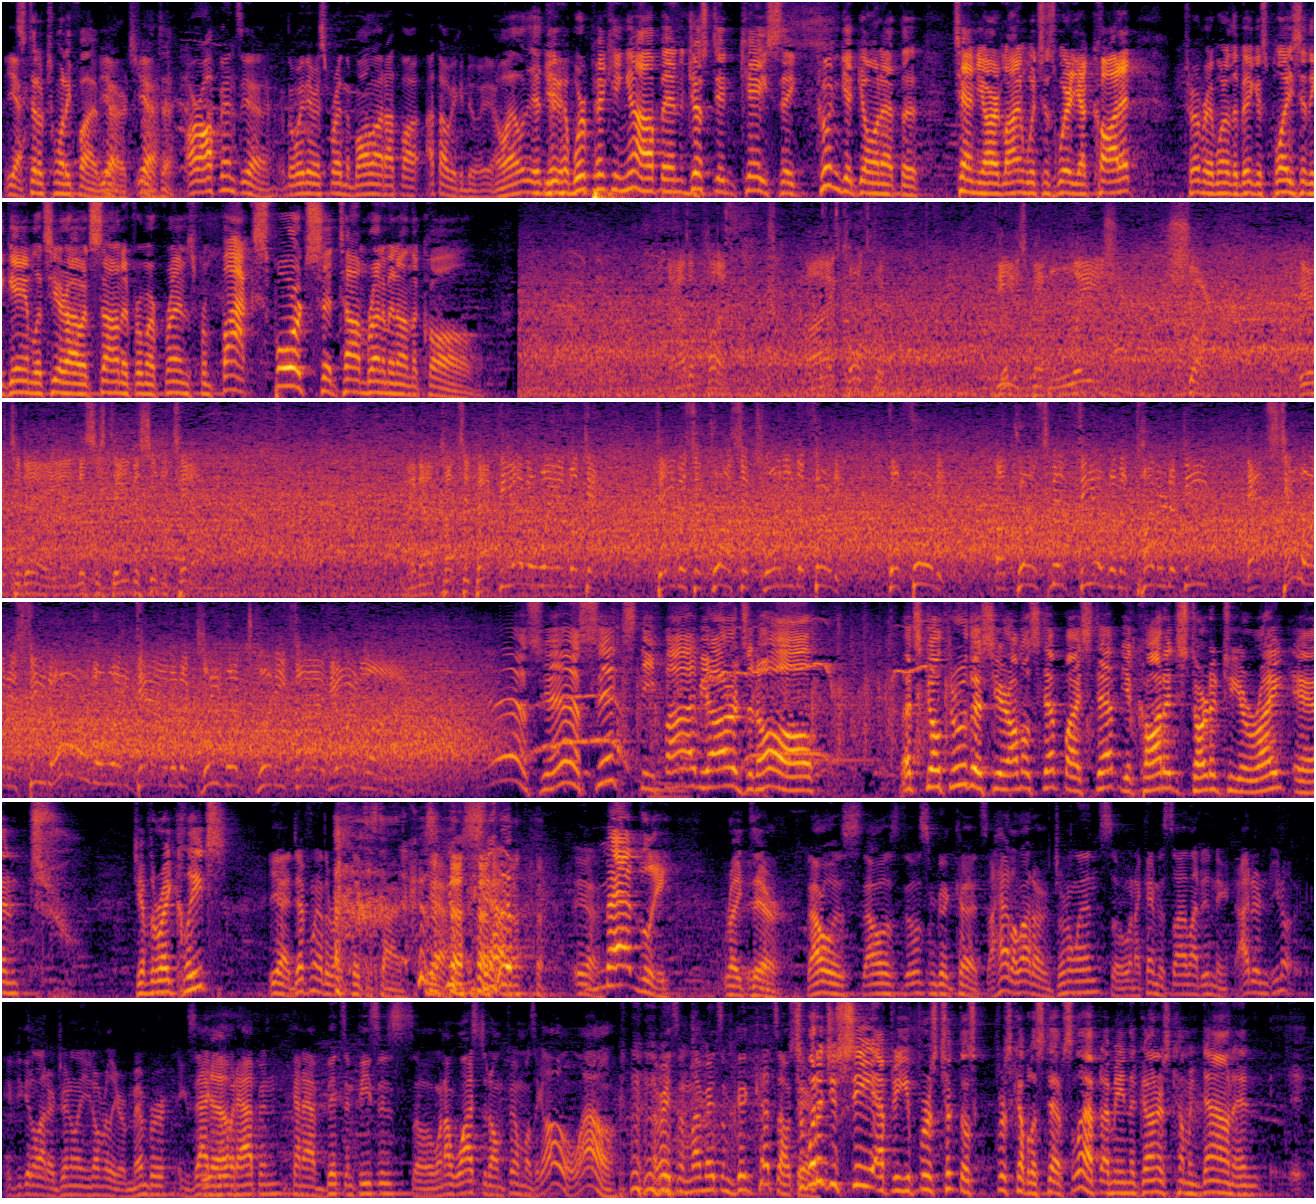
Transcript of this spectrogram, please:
yeah. Instead of 25 yeah, yards. yeah. Our offense, yeah, the way they were spreading the ball out, I thought I thought we could do it. Yeah. Well, it, we're picking up, and just in case they couldn't get going at the 10 yard line, which is where you caught it. Trevor one of the biggest plays in the game. Let's hear how it sounded from our friends from Fox Sports, said Thom Brennaman on the call. The punt by Colquitt. He has been laser sharp here today, and this is Davis in the 10. And now cuts it back the other way, and look out. Davis across the 20, the 30, the 40, across midfield with a punter to beat, and still on his feet all the way down to the Cleveland 25-yard line. Yes, yes, 65 yards in all. Let's go through this here almost step by step. You caught it, started to your right, and do you have the right cleats? Yeah, definitely have the right cleats this time. Because yeah. you slipped Yeah. madly right there. That was that was that was some good cuts. I had a lot of adrenaline, so when I came to sideline, I didn't I didn't you know if you get a lot of adrenaline, you don't really remember exactly Yeah. what happened. Kind of have bits and pieces. So when I watched it on film, I was like, oh wow, I made some I made some good cuts out So there. So what did you see after you first took those first couple of steps left? I mean, the gunner's coming down, and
